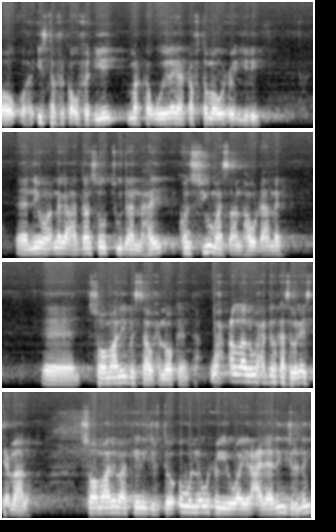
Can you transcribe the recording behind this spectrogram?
oo east africa u fadhiyey marka wiila yar kaftamo wuxuu yidhi niyo annaga haddaan south sudan nahay consumers aan hawdha annaga soomaali basaa wax noo keenta. Wax allaala waxa dalkaas laga isticmaalo. Soomaali baa keeni jirta awalna wuxuu yidhi waa yar cadaadin jirnay.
